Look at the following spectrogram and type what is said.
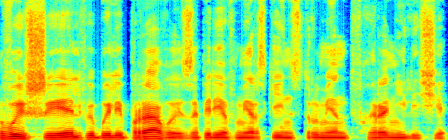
Высшие эльфы были правы, заперев мерзкий инструмент в хранилище.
